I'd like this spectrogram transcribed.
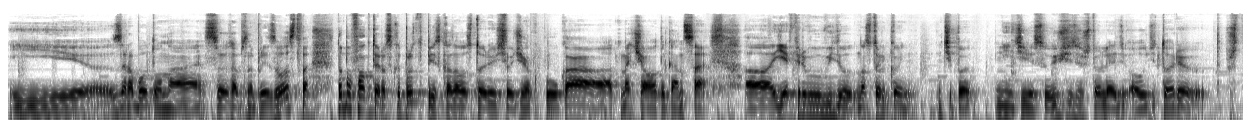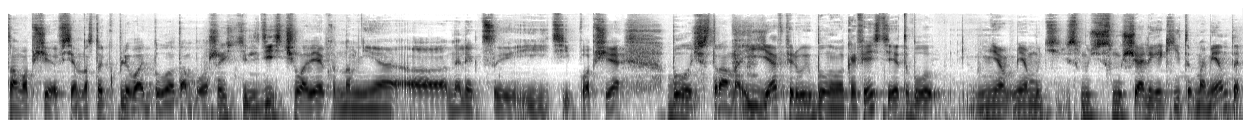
и заработал на свое собственное производство. Но по факту я просто пересказал историю всего Человека-паука от начала до конца. Э, я впервые увидел настолько, типа, не интересующуюся, что ли, аудиторию, потому что там вообще всем настолько плевать было. Там было 6 или 10 человек на мне э, на лекции, и, типа, вообще было очень странно. И я впервые был на ВК-фесте, это было... Меня, меня мути смущали какие-то моменты,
